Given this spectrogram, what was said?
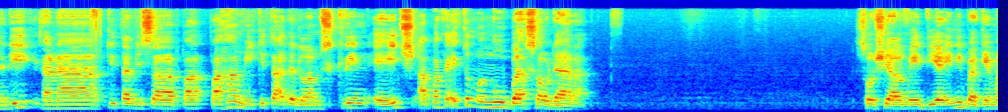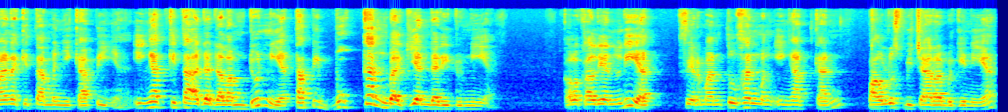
Jadi karena kita bisa pahami kita ada dalam screen age, apakah itu mengubah saudara? Sosial media ini bagaimana kita menyikapinya? Ingat kita ada dalam dunia tapi bukan bagian dari dunia. Kalau kalian lihat firman Tuhan mengingatkan, Paulus bicara begini ya.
